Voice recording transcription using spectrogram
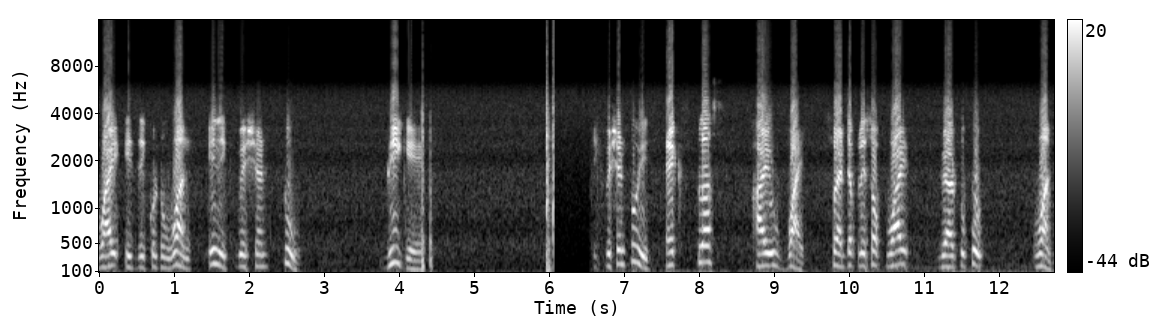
y is equal to 1 in equation 2 we get equation 2 is x plus 5y so at the place of y we have to put 1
